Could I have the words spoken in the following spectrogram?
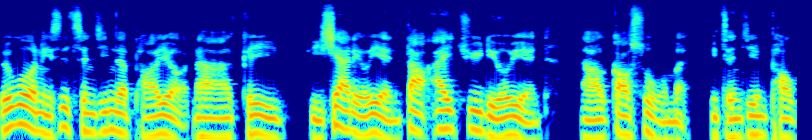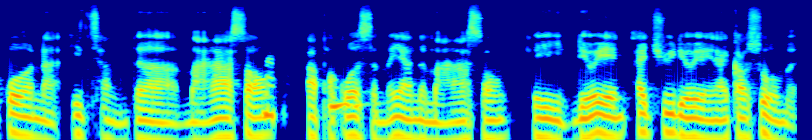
如果你是曾经的跑友，那可以底下留言到 IG 留言，然后告诉我们你曾经跑过哪一场的马拉松，啊，跑过什么样的马拉松，可以留言 IG 留言来告诉我们。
